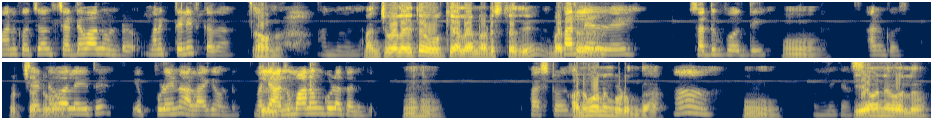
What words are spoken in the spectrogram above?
మనకు వచ్చే వాళ్ళు చెడ్డ వాళ్ళు ఉంటారు. మనకు తెలియదు కదా. అవును. అందువల్ల. మంచి వాళ్ళు అయితే ఓకే అలా నడుస్తుంది బట్ సర్దుకుపోద్ది అనుకోవచ్చు చెడ్డ వాళ్ళు అయితే ఎప్పుడైనా అలాగే ఉంటుంది మళ్ళీ. అనుమానం కూడా తనకి. ఫస్ట్ రోజు. అనుమానం కూడా ఉందా? ఏమనే వాళ్ళు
